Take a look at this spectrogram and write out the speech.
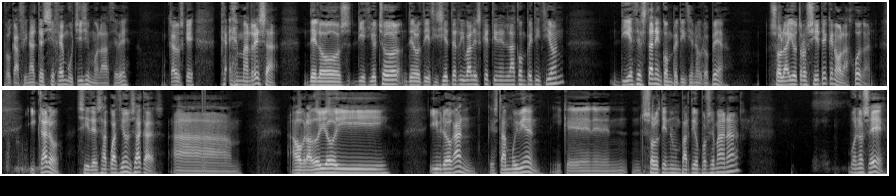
porque al final te exige muchísimo la ACB. Claro, es que en Manresa, de los 18, de los 17 rivales que tienen la competición, 10 están en competición europea. Solo hay otros 7 que no la juegan. Y claro, si de esa ecuación sacas a, a Obradoiro y, y Brogan, que están muy bien y que solo tienen un partido por semana, bueno, sé,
